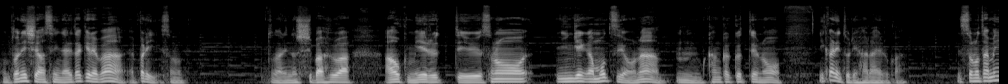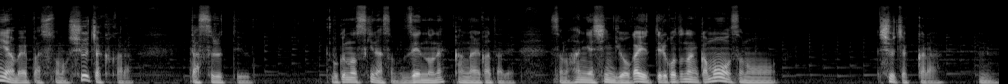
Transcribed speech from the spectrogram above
本当に幸せになりたければやっぱりその隣の芝生は青く見えるっていうその人間が持つような、うん、感覚っていうのをいかに取り払えるか。そのためにはやっぱその執着から脱するっていう僕の好きなその禅のね考え方でその般若心経が言ってることなんかもその執着からうん、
